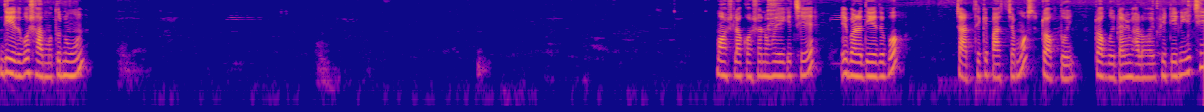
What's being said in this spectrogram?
দিয়ে দেবো স্বাদ মতো নুন। মশলা কষানো হয়ে গেছে। এবারে দিয়ে দেব চার থেকে পাঁচ চামচ টক দই। টক দইটা আমি ভালোভাবে ফেটিয়ে নিয়েছি।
